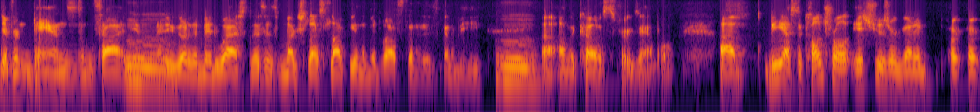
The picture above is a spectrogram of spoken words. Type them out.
different bands inside. Mm. You, know, you, go to the Midwest, and this is much less lucky in the Midwest than it is going to be mm. uh, on the coast, for example. Uh, but yes, the cultural issues are going to are,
